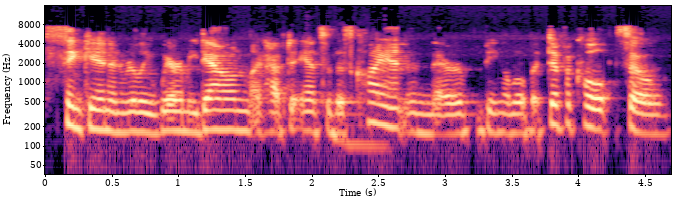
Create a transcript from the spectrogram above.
sink in and really wear me down. I have to answer this client and they're being a little bit difficult. So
